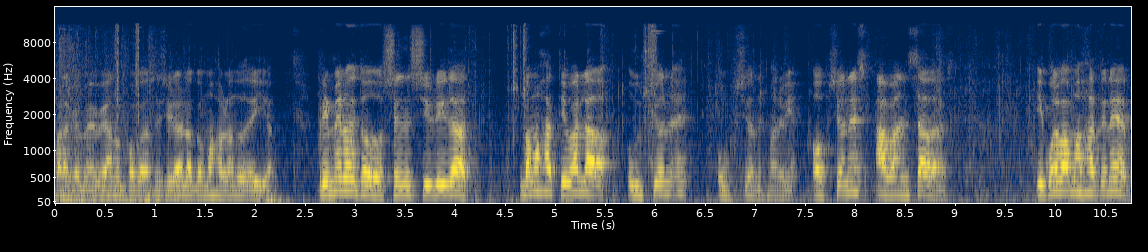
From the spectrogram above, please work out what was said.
para que me vean un poco de sensibilidad lo que vamos hablando de ella. Primero de todo, sensibilidad. Vamos a activar las opciones... Opciones, madre mía. Opciones avanzadas. ¿Y cuál vamos a tener?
